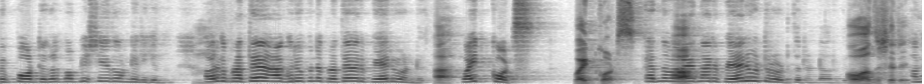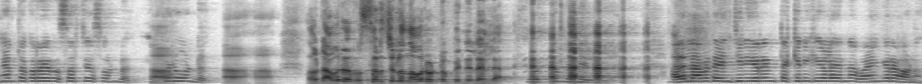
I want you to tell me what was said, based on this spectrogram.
റിപ്പോർട്ടുകൾ പബ്ലിഷ് ചെയ്തുകൊണ്ടിരിക്കുന്നു. അവർക്ക് പ്രത്യേക ആ ഗ്രൂപ്പിന്റെ പ്രത്യേക ഒരു പേരുമുണ്ട്. White coats. White coats. എന്ന് പറയുന്ന ഒരു പേര് വിട്ട് കൊടുത്തിട്ടുണ്ട് അവർക്ക്. ഓ അത് ശരി. അങ്ങനത്തെ കുറെ റിസർച്ചേഴ്സ് ഉണ്ട്. ഇപ്പോഴും ഉണ്ട്. അതുകൊണ്ട് അവർ റിസർച്ചിലൊന്നും അവരൊട്ടും പിന്നിലല്ല. അതിൽ അവരുടെ എഞ്ചിനീയറിംഗ് ടെക്നിക്കുകൾ തന്നെ ഭയങ്കരമാണ്.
